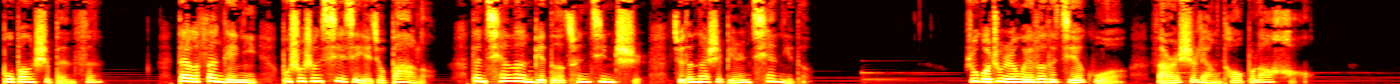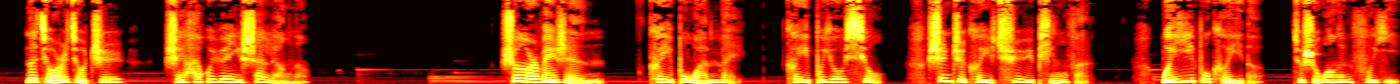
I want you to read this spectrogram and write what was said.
不帮是本分。带了饭给你，不说声谢谢也就罢了，但千万别得寸进尺，觉得那是别人欠你的。如果助人为乐的结果反而是两头不落好，那久而久之，谁还会愿意善良呢？生而为人。可以不完美，可以不优秀，甚至可以趋于平凡，唯一不可以的就是忘恩负义。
